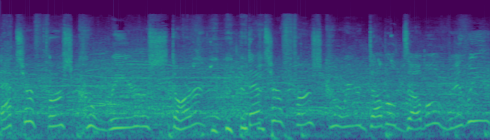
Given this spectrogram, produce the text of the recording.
that's her first career start? that's her first career double-double? Really?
